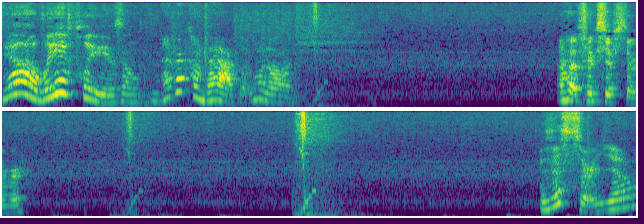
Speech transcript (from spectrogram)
Yeah, leave please and never come back. Oh my god. Uh, fix your server. Is this Sergio?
